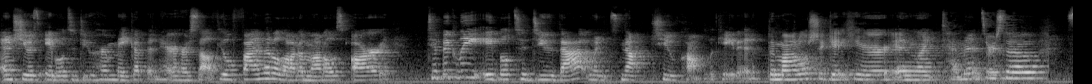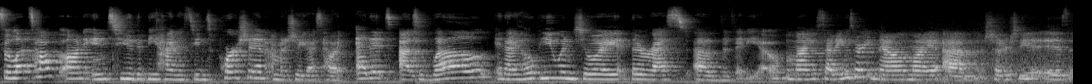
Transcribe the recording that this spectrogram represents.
and she was able to do her makeup and hair herself. You'll find that a lot of models are typically able to do that when it's not too complicated. The model should get here in like 10 minutes or so. So let's hop on into the behind the scenes portion. I'm gonna show you guys how I edit as well, and I hope you enjoy the rest of the video. My settings right now, my um, shutter speed is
